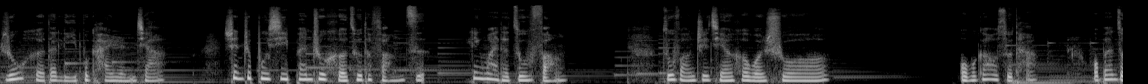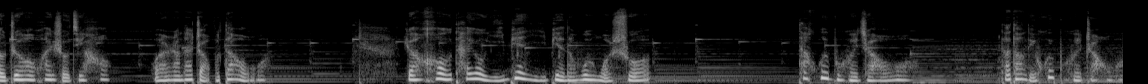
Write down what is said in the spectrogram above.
如何的离不开人家，甚至不惜搬出合租的房子，另外的租房。租房之前和我说，我不告诉他，我搬走之后换手机号，我要让他找不到我。然后他又一遍一遍的问我说：“他会不会找我？他到底会不会找我？”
